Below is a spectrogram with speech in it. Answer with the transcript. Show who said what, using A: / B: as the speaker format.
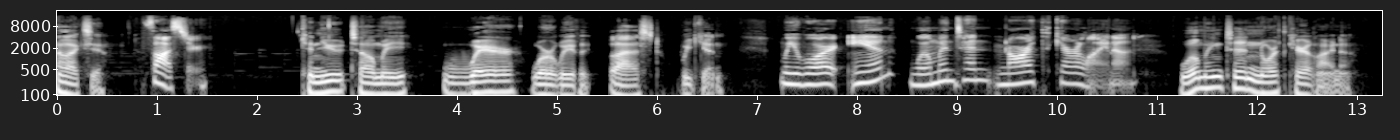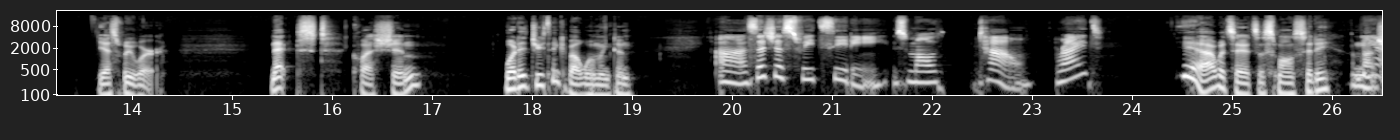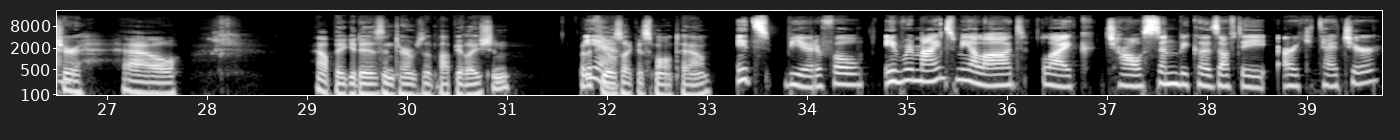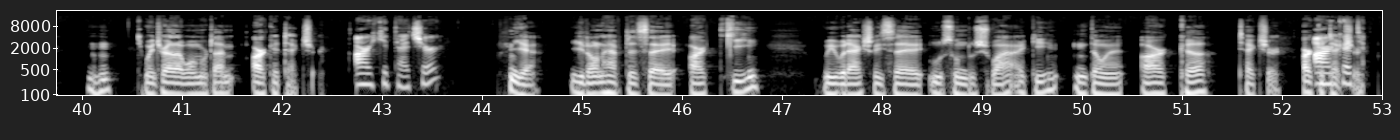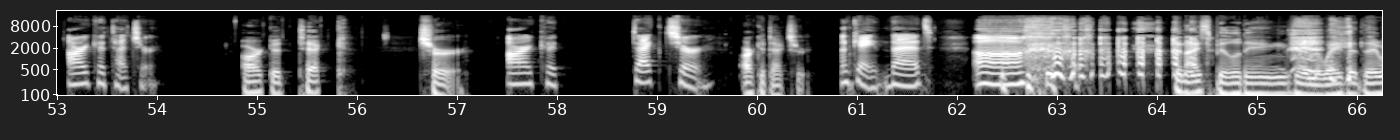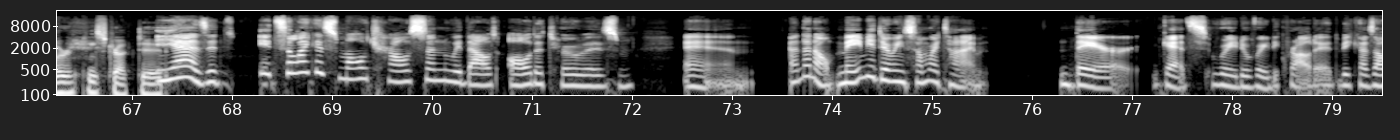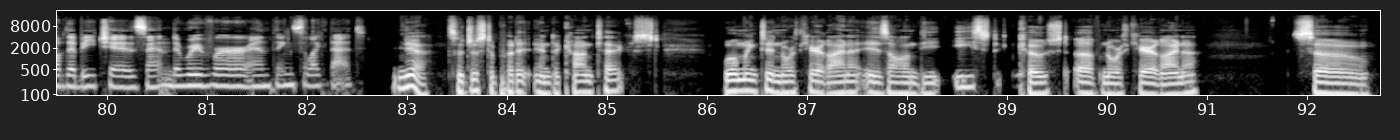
A: Alexia,
B: Foster.
A: can you tell me where were we last weekend?
B: We were in Wilmington, North Carolina.
A: Wilmington, North Carolina. Yes, we were. Next question. What did you think about Wilmington?
B: Uh, such a sweet city, small town, right?
A: Yeah, I would say it's a small city. I'm not
B: Yeah.
A: sure how how big it is in terms of population, but it
B: Yeah.
A: feels like a small town.
B: It's beautiful. It reminds me a lot like Charleston because of the architecture. Mm-hmm.
A: Can we try that one more time? Architecture.
B: Architecture.
A: Yeah. You don't have to say arqui. We would actually say o som do schwa aqui. Então é architecture. Architecture.
B: Architect- architecture.
A: Architecture.
B: Architecture.
A: Architecture. Architecture.
B: Okay, that. Uh,
A: The nice buildings and the way that they were constructed.
B: yes, it it's like a small Charleston without all the tourism, and I don't know. Maybe during summertime, there gets really really crowded because of the beaches and the river and things like that.
A: Yeah. So just to put it into context, Wilmington, North Carolina is on the east coast of North Carolina. So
